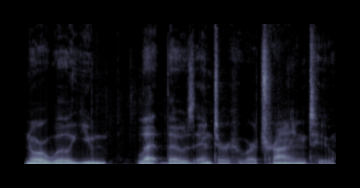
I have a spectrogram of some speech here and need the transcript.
nor will you let those enter who are trying to."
